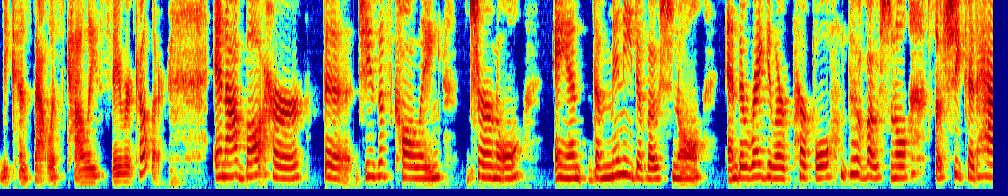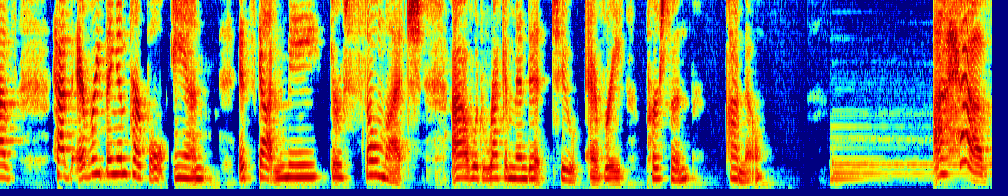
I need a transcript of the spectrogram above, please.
because that was Kylie's favorite color. And I bought her the Jesus Calling journal and the mini devotional and the regular purple devotional so she could have have everything in purple and it's gotten me through so much. I would recommend it to every person I know. I have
